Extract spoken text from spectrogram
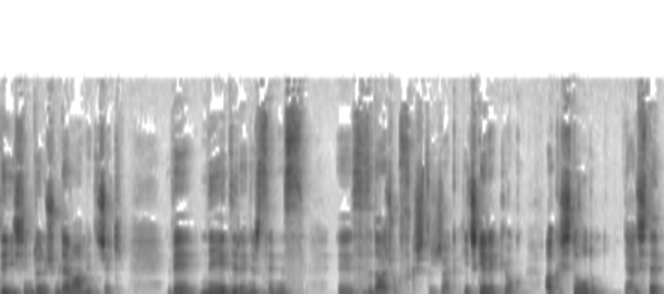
değişim, dönüşüm devam edecek. Ve neye direnirseniz e, sizi daha çok sıkıştıracak. Hiç gerek yok. Akışta olun. Yani işte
